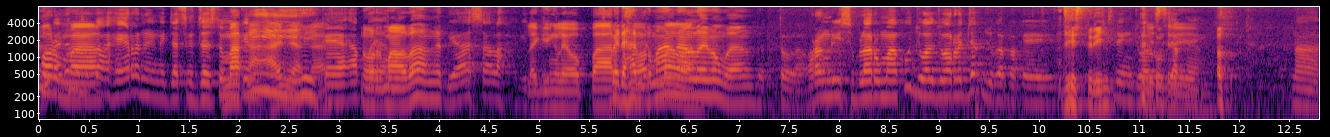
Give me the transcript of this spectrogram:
Normal. suka heran yang ngejudge-ngejudge tuh Makanya mungkin kan. ih, kayak apa Normal banget. ya? Biasa lah gitu. Lagi ngeleopard. Sepedahan normal ke mana lah. lo emang bang? Betul lah. Orang di sebelah rumahku jual-jual rejak juga pakai G-string. G-string jual G-string. rejaknya. Nah,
